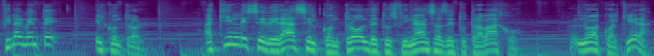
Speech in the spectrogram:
Finalmente, el control. ¿A quién le cederás el control de tus finanzas de tu trabajo? No a cualquiera.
